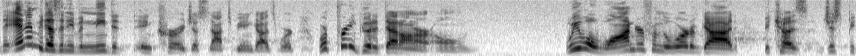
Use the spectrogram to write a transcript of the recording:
the, enemy doesn't even need to encourage us not to be in God's Word. We're pretty good at that on our own. We will wander from the Word of God because, just, be,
